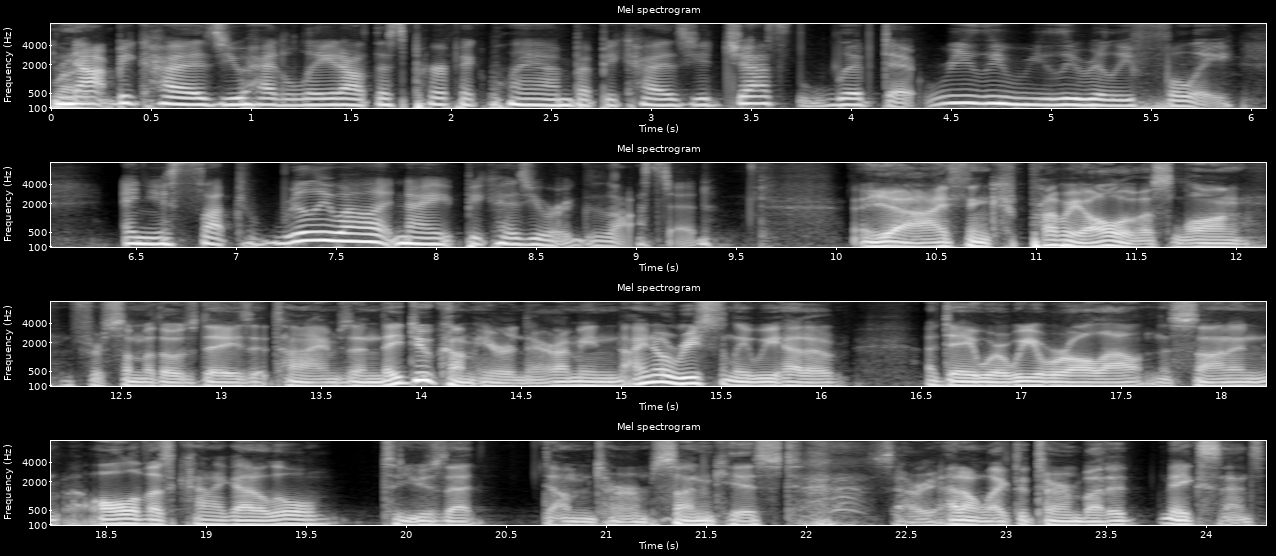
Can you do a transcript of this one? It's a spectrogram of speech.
Right. Not because you had laid out this perfect plan, but because you just lived it really, really, really fully. And you slept really well at night because you were exhausted. Yeah, I think probably all of us long for some of those days at times. And they do come here and there. I mean, I know recently we had a, a day where we were all out in the sun and all of us kind of got a little, to use that dumb term, sun kissed. Sorry, I don't like the term, but it makes sense.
